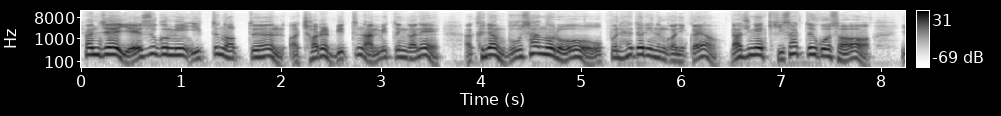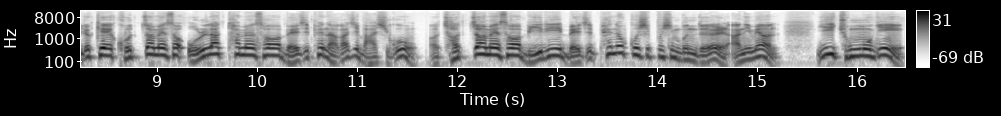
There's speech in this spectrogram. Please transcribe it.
현재 예수금이 있든 없든 어, 저를 믿든 안 믿든 간에 어, 그냥 무상으로 오픈해드리는 거니까요. 나중에 기사 뜨고서 이렇게 고점에서 올라타면서 매집해 나가지 마시고 어, 저점에서 미리 매집해놓고 싶으신 분들 아니 면 이 종목이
